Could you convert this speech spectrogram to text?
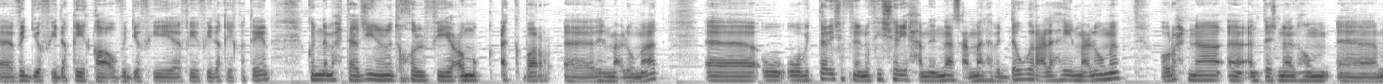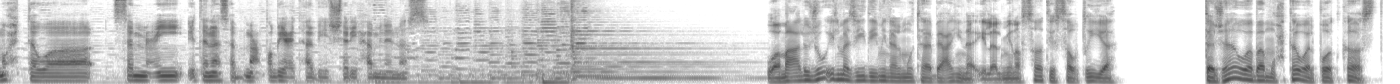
آه، فيديو في دقيقة أو فيديو في في في دقيقتين كنا محتاجين ندخل في عمق أكبر للمعلومات وبالتالي شفنا إنه في شريحة من الناس عمالها بتدور على هي المعلومة ورحنا أنتجنا لهم محتوى سمعي يتناسب مع طبيعة هذه الشريحة من الناس. ومع لجوء المزيد من المتابعين إلى المنصات الصوتية تجاوب محتوى البودكاست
